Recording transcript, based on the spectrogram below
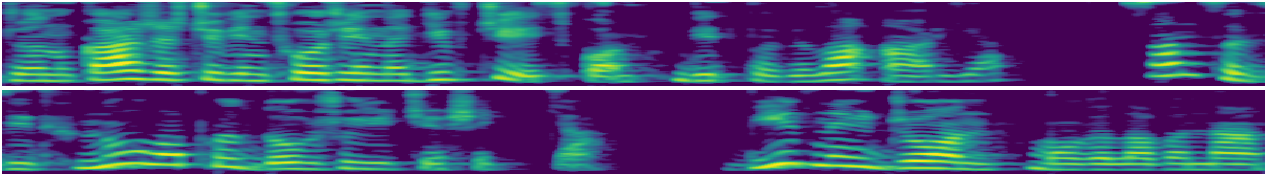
Джон каже, що він схожий на дівчисько, відповіла Ар'я. Санса зітхнула, продовжуючи шиття. Бідний Джон, мовила вона,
